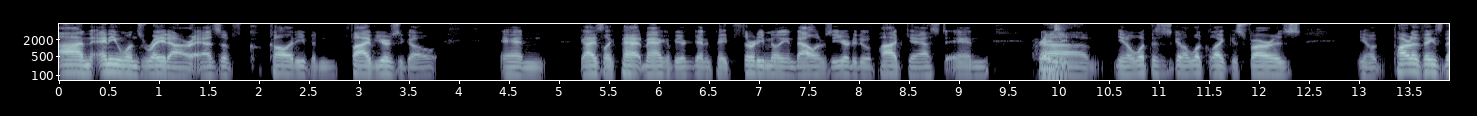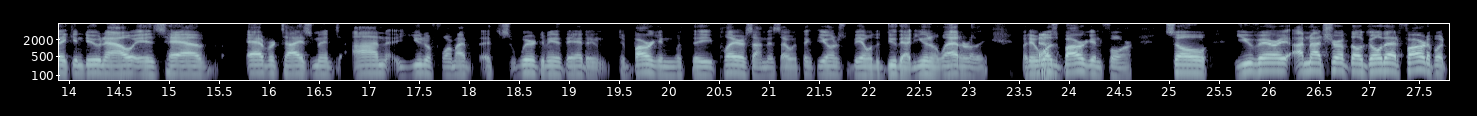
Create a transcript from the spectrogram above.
on anyone's radar as of call it even five years ago. And guys like Pat McAfee are getting paid thirty million dollars a year to do a podcast, and uh, you know what this is going to look like as far as you know. Part of the things they can do now is have advertisement on uniform. I, it's weird to me that they had to, to, bargain with the players on this. I would think the owners would be able to do that unilaterally, but it yeah. was bargained for. So you very, I'm not sure if they'll go that far to put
